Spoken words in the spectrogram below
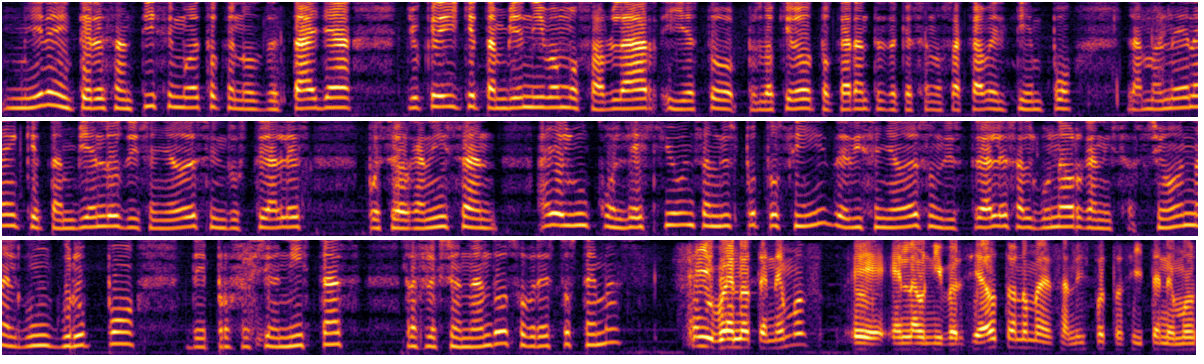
Mire, interesantísimo esto que nos detalla. Yo creí que también íbamos a hablar, y esto pues lo quiero tocar antes de que se nos acabe el tiempo, la manera en que también los diseñadores industriales pues se organizan. ¿Hay algún colegio en San Luis Potosí de diseñadores industriales, alguna organización, algún grupo de profesionistas reflexionando sobre estos temas? Sí, bueno, tenemos eh, en la Universidad Autónoma de San Luis Potosí tenemos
